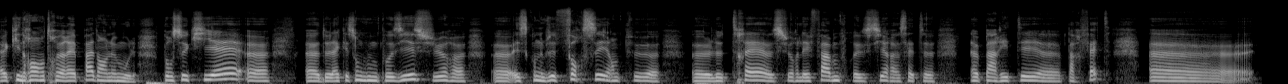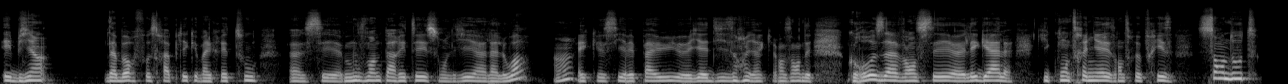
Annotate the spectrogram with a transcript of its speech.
euh, qui ne rentrerait pas dans le moule. Pour ce qui est euh, euh, de la question que vous me posiez sur est-ce qu'on est obligé de forcer un peu le trait sur les femmes pour réussir à cette parité parfaite, eh bien, d'abord, il faut se rappeler que malgré tout, ces mouvements de parité sont liés à la loi, Hein, et que s'il n'y avait pas eu, euh, il y a 10 ans, il y a 15 ans, des grosses avancées euh, légales qui contraignaient les entreprises, sans doute,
